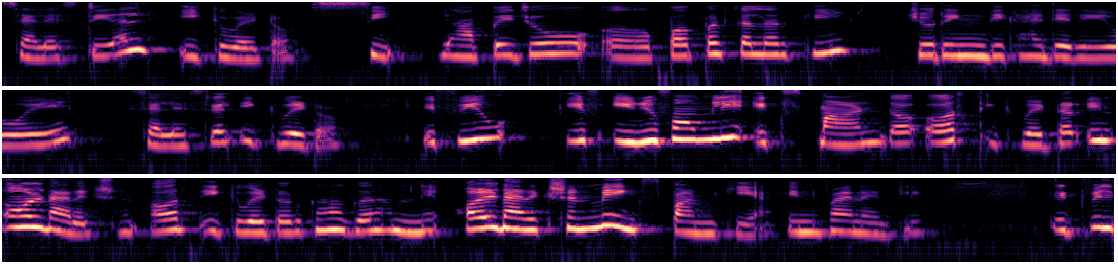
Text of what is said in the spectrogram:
सेलेस्टियल इक्वेटर सी यहाँ पे जो पर्पल कलर की जो रिंग दिखाई दे रही है, वो ये celestial equator if you if uniformly expand the earth equator in all direction earth equator का अगर हमने ऑल डायरेक्शन में एक्सपांड किया infinitely it will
